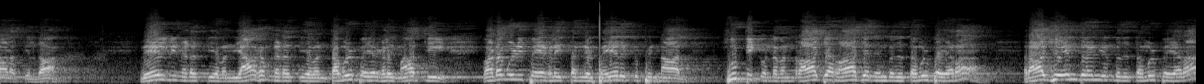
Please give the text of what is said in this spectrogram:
காலத்தில் தான். வேள்வி நடத்தியவன் யாகம் நடத்தியவன் தமிழ் பெயர்களை மாற்றி வடமொழி பெயர்களை தங்கள் பெயருக்கு பின்னால் சூட்டிக் கொண்டவன். ராஜராஜன் என்பது தமிழ் பெயரா? ராஜேந்திரன் என்பது தமிழ் பெயரா?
